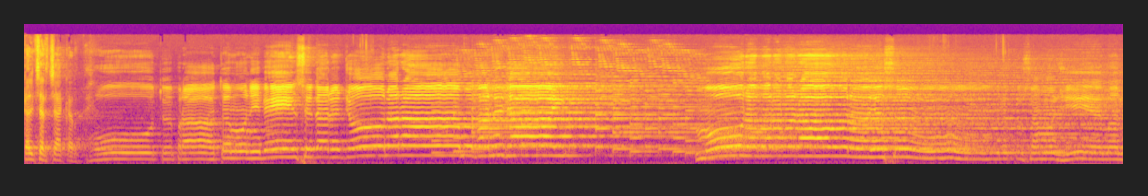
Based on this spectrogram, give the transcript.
कल चर्चा करते हैं। भूत प्रात मुनि बेस दर जो न राम बन जाय मोर वरण यस समुझिए मन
